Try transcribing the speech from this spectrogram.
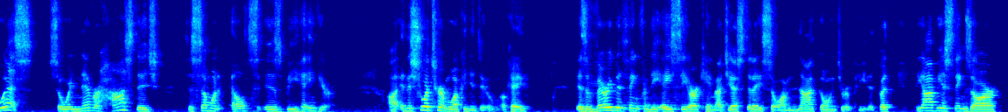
US. So we're never hostage to someone else's behavior. Uh, in the short term, what could you do? Okay. There's a very good thing from the ACR came out yesterday, so I'm not going to repeat it. But the obvious things are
